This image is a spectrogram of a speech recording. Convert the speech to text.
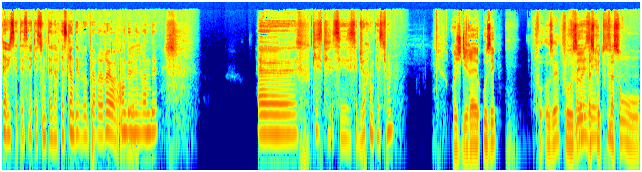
Ah oui, c'était ça la question tout à l'heure. Qu'est-ce qu'un développeur heureux en 2022 euh, Qu'est-ce que c'est dur comme question. Moi, je dirais oser. Faut oser? Faut oser, parce que de toute mm. façon,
